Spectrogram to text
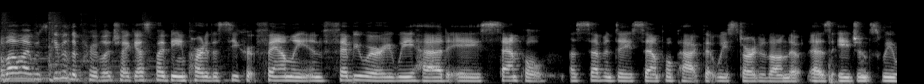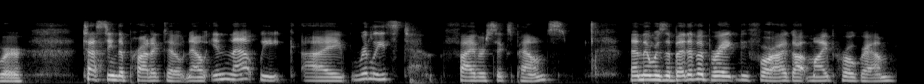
well, I was given the privilege, I guess, by being part of the secret family. In February, we had a sample, a seven day sample pack that we started on that as agents. We were testing the product out. Now, in that week, I released five or six pounds. Then there was a bit of a break before I got my program,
